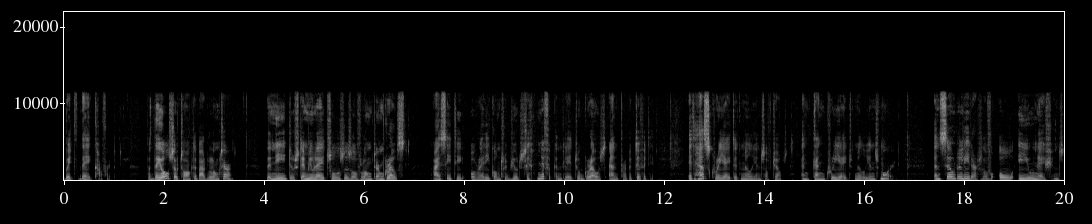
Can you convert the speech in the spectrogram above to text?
which they covered. But they also talked about the long term, the need to stimulate sources of long-term growth. ICT already contributes significantly to growth and productivity. It has created millions of jobs and can create millions more. And so the leaders of all EU nations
